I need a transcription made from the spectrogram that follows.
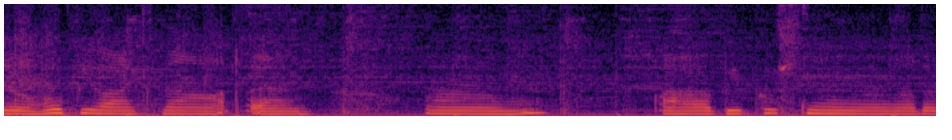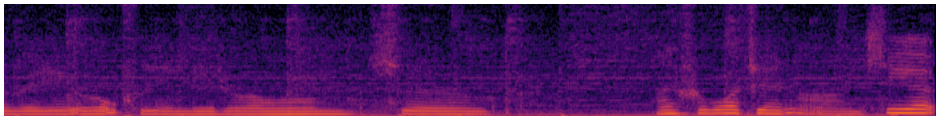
So hope you like that and um, I'll be posting another video hopefully later on. So thanks for watching and see ya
